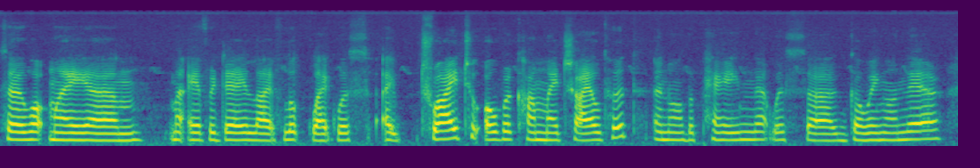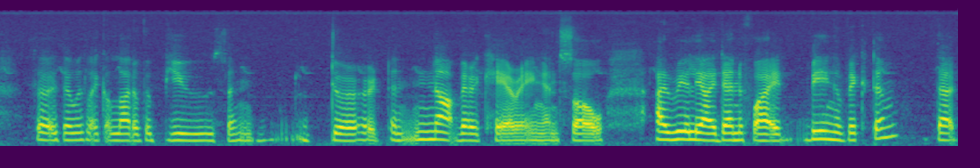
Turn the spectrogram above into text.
So what my um, my everyday life looked like was I tried to overcome my childhood and all the pain that was uh, going on there so there was like a lot of abuse and dirt and not very caring. And so I really identified being a victim. That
